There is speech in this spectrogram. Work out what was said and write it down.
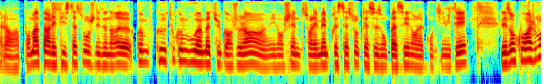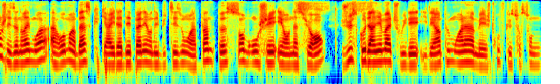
Alors, pour ma part, les félicitations, je les donnerai euh, comme, tout comme vous à Mathieu Gorgelin. Euh, il enchaîne sur les mêmes prestations que la saison passée dans la continuité. Les encouragements, je les donnerai moi à Romain Basque, car il a dépanné en début de saison à plein de postes, sans broncher et en assurant jusqu'au dernier match où il est, il est un peu moins là, mais je trouve que sur son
